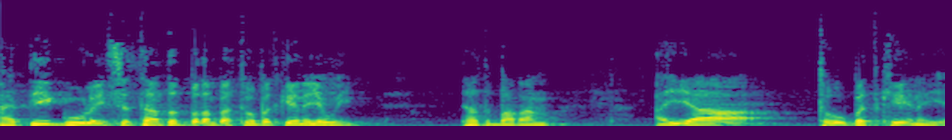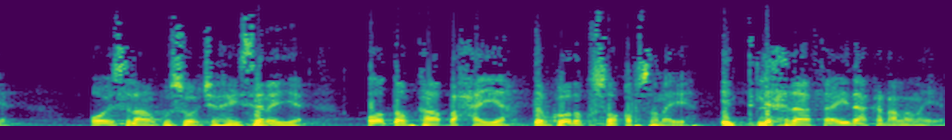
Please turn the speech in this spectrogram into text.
haddii guulaysataan dad badan baa toobad keenaya wey dad badan ayaa towbad keenaya oo islaam ku soo jahaysanaya oo dabkaa baxaya dabkooda ku soo qabsanaya. Lixdaa faa'iidaa ka dhalanaya.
